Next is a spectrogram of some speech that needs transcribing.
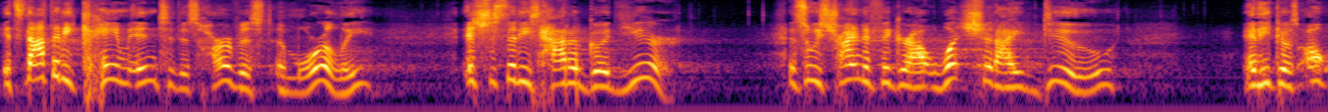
It's not that he came into this harvest immorally, it's just that he's had a good year. And so he's trying to figure out what should I do? And he goes, Oh,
